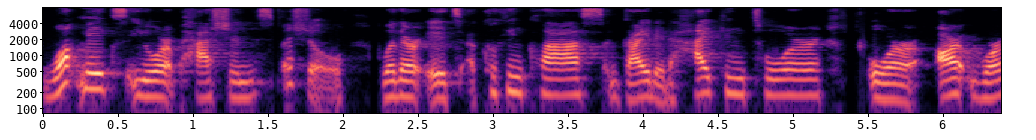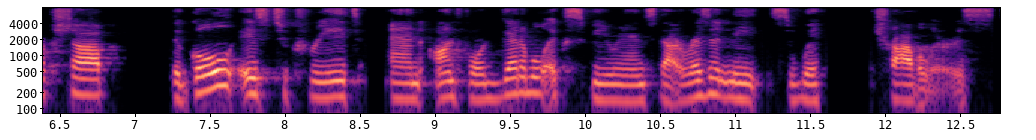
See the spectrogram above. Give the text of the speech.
What makes your passion special? Whether it's a cooking class, a guided hiking tour, or art workshop, the goal is to create an unforgettable experience that resonates with travelers.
